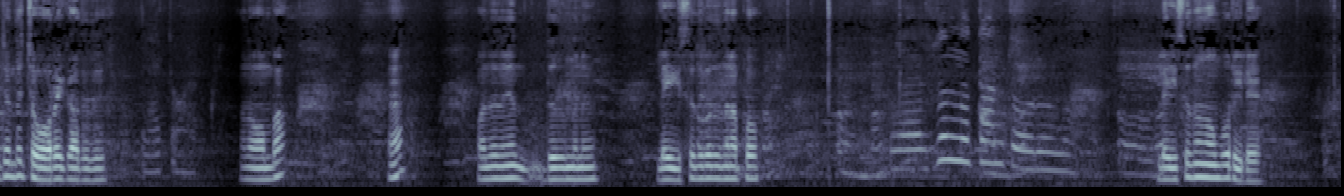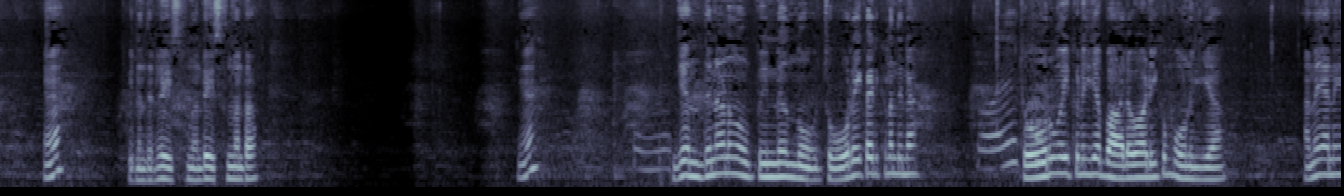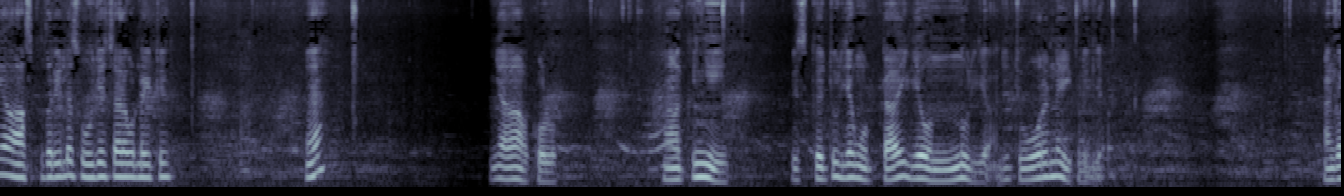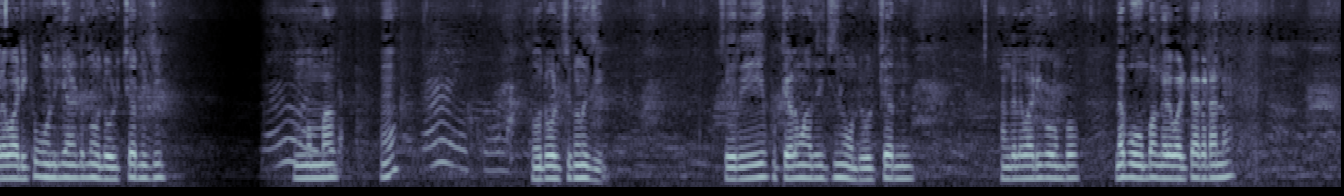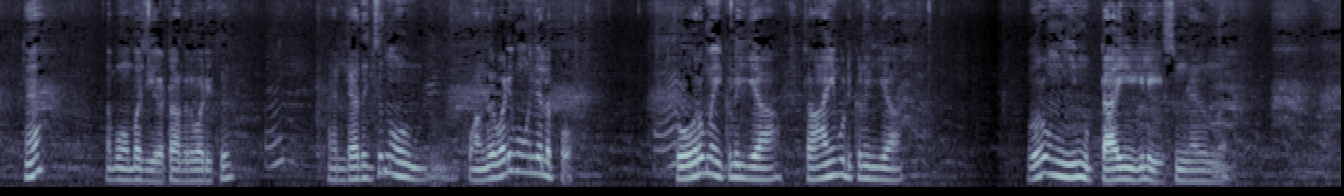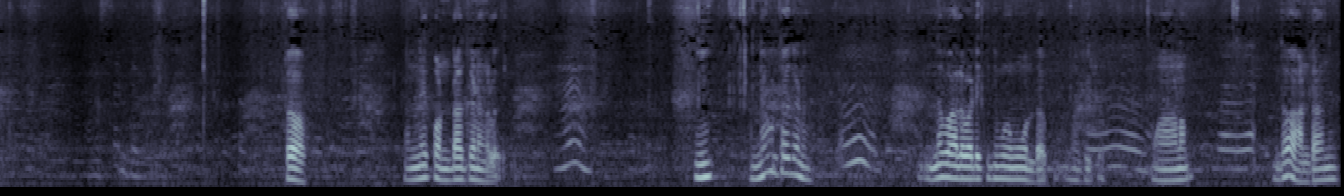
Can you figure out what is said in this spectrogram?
ഇതെന്താ ചോറേക്കാത്തത്? നോമ്പ? ഏ? വന്ന് ഇത് തിന്നണ്? ലേസ് ഇതിൽ തിന്നണപ്പോ ലേസ് തിന്ന നോമ്പ് പറയില്ലേ ഏ? പിന്നെന്തിനാ ലേസ് തിന്ന ലേസ് തിന്നണ്ട? ഏ? ഇജ്ജ് എന്തിനാണ് പിന്നെ ചോറ് കഴിക്കണം എന്തിനാ? ചോറ് കഴിക്കണില്ല ബാലവാടിക്കും പോണില്ല. അന്ന ഞാൻ ആസ്പത്രിയിലെ സൂചി കൊണ്ടുപോയിട്ട് ഏ? ഇനി അത് നടക്കുള്ളൂ. നടക്കിഞ്ഞി ബിസ്ക്കറ്റും ഇല്ല മുട്ടായി ഇല്ല ഒന്നുമില്ല ഇനി ചോറ് തന്നെ കഴിക്കണില്ല. അങ്കലവാടിക്ക് പോണില്ലാണ്ട് നൂലൊളിച്ചറിഞ്ഞിച്ച് ഉമ്മമ്മ ഏ? ഞാൻ നിൽക്കൂല നൂലൊളിച്ചിക്കണ് ചി ചെറിയ കുട്ടികളെ മാതിരി നൂലൊളിച്ചറിഞ്ഞ് അങ്കലവാടി പോകുമ്പോൾ എന്നാ പോകുമ്പോൾ അങ്കലവാടിക്ക് ആക്കട്ടെ തന്നെ ഏ? എന്നാ പോകുമ്പോൾ ചെയ്യട്ടോ അങ്കലവാടിക്ക് അല്ലാതെ അങ്കലവാടി പോകുന്നില്ലല്ലോ ഇപ്പോൾ ചോറും വയ്ക്കണില്ല ചായയും കുടിക്കണില്ല. വെറും ഈ മുട്ടായി ഈ ലേസും ഇങ്ങനെ നിന്ന് കേട്ടോ എന്നെ കൊണ്ടാക്കണം നിങ്ങൾ എന്നെ കൊണ്ടാക്കണം? ഇന്ന് ബാലവാടിക്ക് ഇനി പോകുമ്പോൾ ഉണ്ടാക്കും വേണം. എന്താ വേണ്ടാന്ന്?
